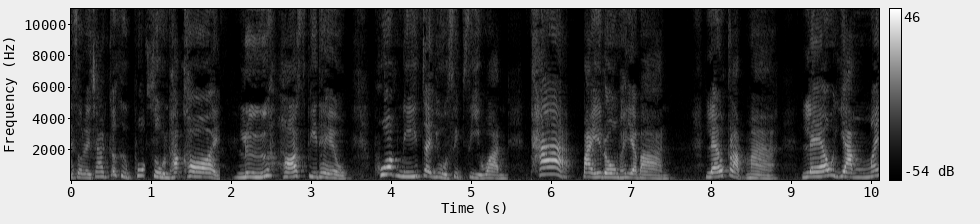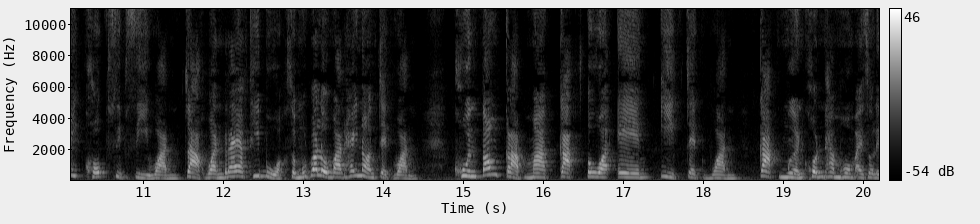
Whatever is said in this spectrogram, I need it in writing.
Isolation ก็คือพวกศูนย์พักคอย หรือ Hospital พวกนี้จะอยู่ 14 วัน ถ้าไปโรงพยาบาล แล้วกลับมาแล้วยังไม่ครบ 14 วัน จากวันแรกที่บวก สมมุติว่าโรงพยาบาลให้นอน 7 วัน คุณต้องกลับมากักตัวเองอีก 7 วัน กักเหมือนคนทำโฮมไอโซเล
